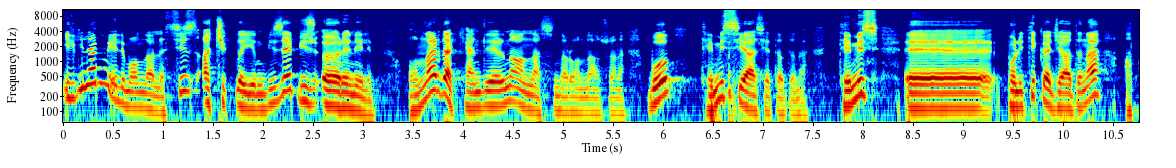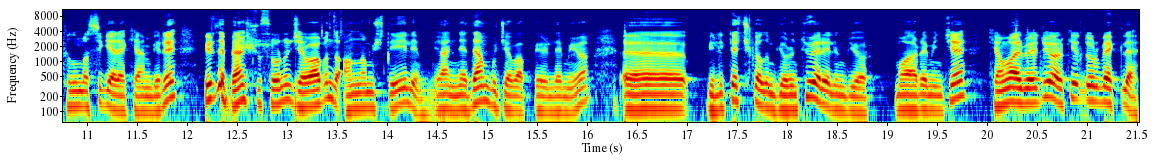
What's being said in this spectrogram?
ilgilenmeyelim onlarla. Siz açıklayın bize, biz öğrenelim. Onlar da kendilerini anlatsınlar ondan sonra. Bu temiz siyaset adına, temiz e, politikacı adına atılması gereken biri. Bir de ben şu sorunun cevabını da anlamış değilim. Yani neden bu cevap verilemiyor? E, birlikte çıkalım, görüntü verelim diyor Muharrem İnce. Kemal Bey diyor ki dur bekle.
